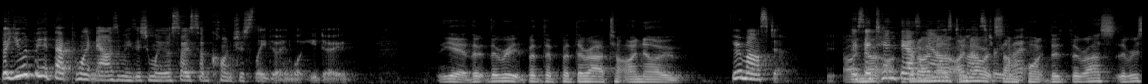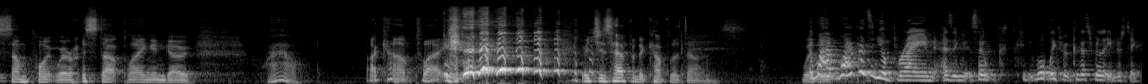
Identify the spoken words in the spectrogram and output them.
but you would be at that point now as a musician where you're so subconsciously doing what you do. Yeah, there, there is, but the, but there are. T- I know. You're a master. I say know- 10,000 but I know, hours to I know at some right? point there, there are there is some point where I start playing and go, wow, I can't play, which has happened a couple of times. What, what happens in your brain as a so can you walk me through because that's really interesting.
